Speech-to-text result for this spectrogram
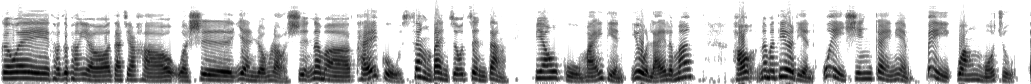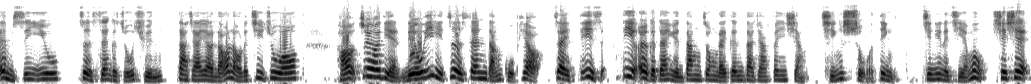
各位投资朋友，大家好，我是燕荣老师。那么台股上半周震荡，标股买点又来了吗？好，那么第二点，卫星概念、背光模组、MCU 这三个族群，大家要牢牢的记住哦。好，最后一点，留意这三档股票，在第第二个单元当中来跟大家分享，请锁定今天的节目，谢谢。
